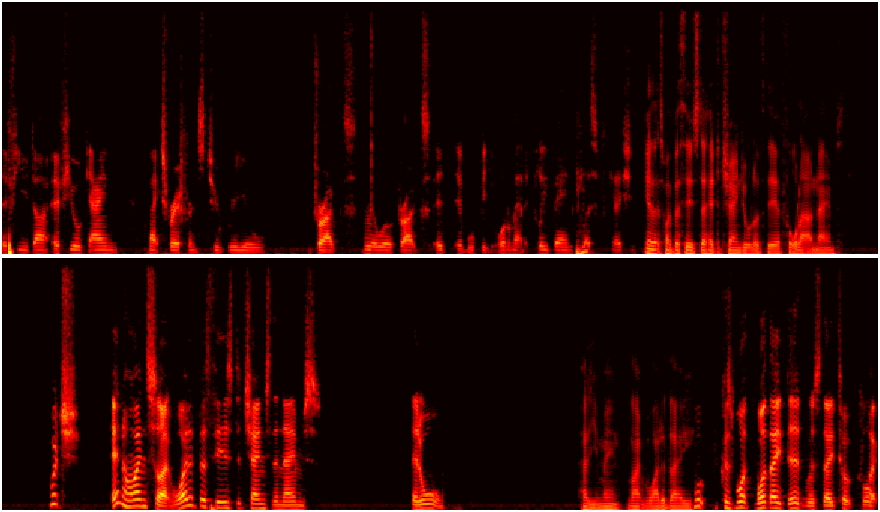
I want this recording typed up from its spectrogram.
If you don't if your game makes reference to real drugs, real world drugs, it, it will be automatically banned Mhm. classification. yeah, that's why Bethesda had to change all of their Fallout names. Which in hindsight, why did Bethesda change the names at all? How do you mean? Like, why did they? Because what, what they did was they took like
